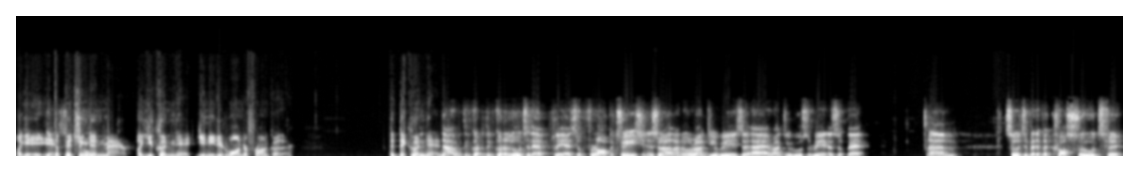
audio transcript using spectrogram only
Like it, yes, the pitching didn't matter. Like you couldn't hit. You needed Wander Franco there. They couldn't hit. Now they've got they've got a load of their players up for arbitration as well. I know Randy Reza, uh, Randy Arozarena's up there. Um, so it's a bit of a crossroads for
